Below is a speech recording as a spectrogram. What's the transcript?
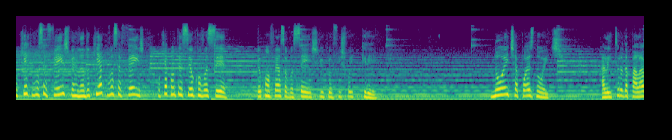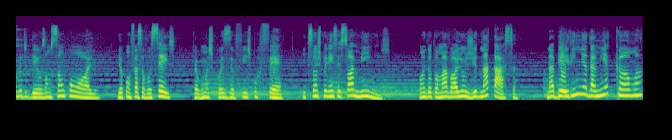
O que é que você fez, Fernando? O que é que você fez? O que aconteceu com você? Eu confesso a vocês que o que eu fiz foi crer. Noite após noite, a leitura da palavra de Deus, a unção com óleo. E eu confesso a vocês que algumas coisas eu fiz por fé e que são experiências só minhas. Quando eu tomava óleo ungido na taça, na beirinha da minha cama,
